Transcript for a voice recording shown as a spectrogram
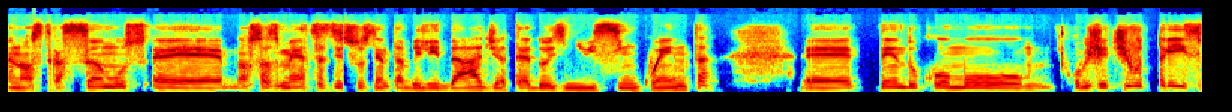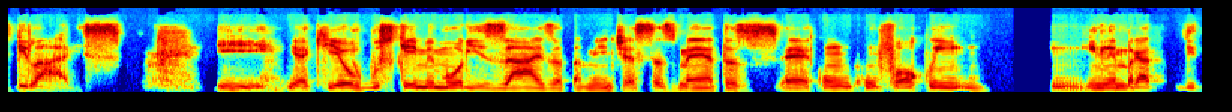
Nós traçamos é, nossas metas de sustentabilidade até 2050, é, tendo como objetivo três pilares. E, e, aqui eu busquei memorizar exatamente essas metas é, com, com foco em em, em, lembrar de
